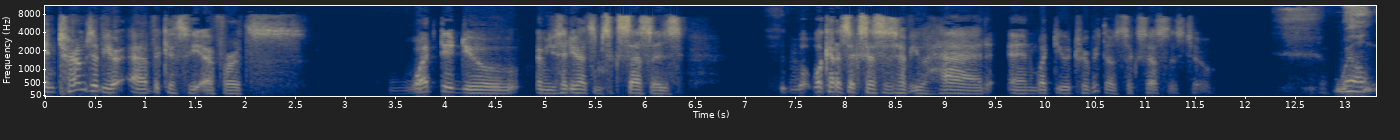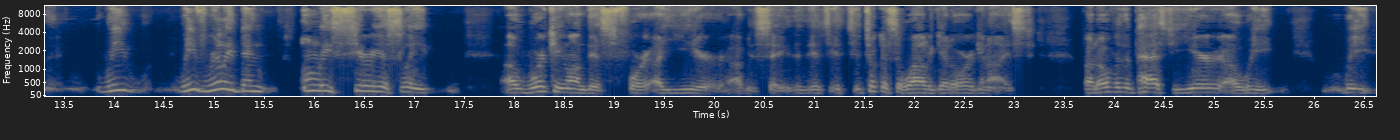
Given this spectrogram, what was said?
in terms of your advocacy efforts, what did you, I mean, you said you had some successes what, what kind of successes have you had, and what do you attribute those successes to? Well, we we've really been only seriously uh, working on this for a year. I would say it, it, it, took us a while to get organized, but over the past year, uh, we we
